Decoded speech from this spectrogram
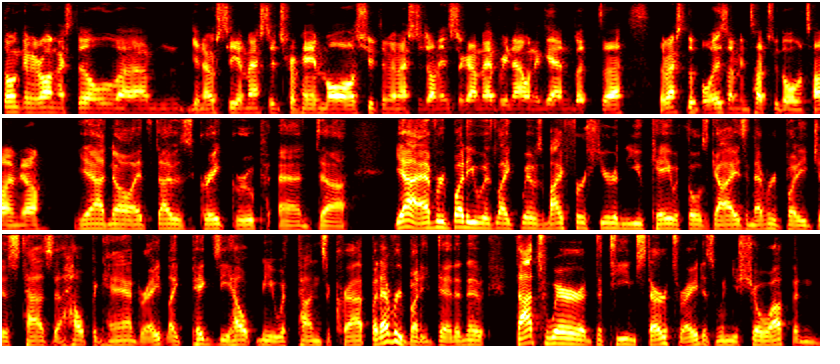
don't get me wrong, I still, um, you know, see a message from him or shoot him a message on Instagram every now and again. But uh, the rest of the boys, I'm in touch with all the time. Yeah. Yeah, no, it's that was a great group, and uh, yeah, everybody was like, it was my first year in the UK with those guys, and everybody just has a helping hand, right? Like Pigsy helped me with tons of crap, but everybody did. And it, that's where the team starts, right? Is when you show up and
